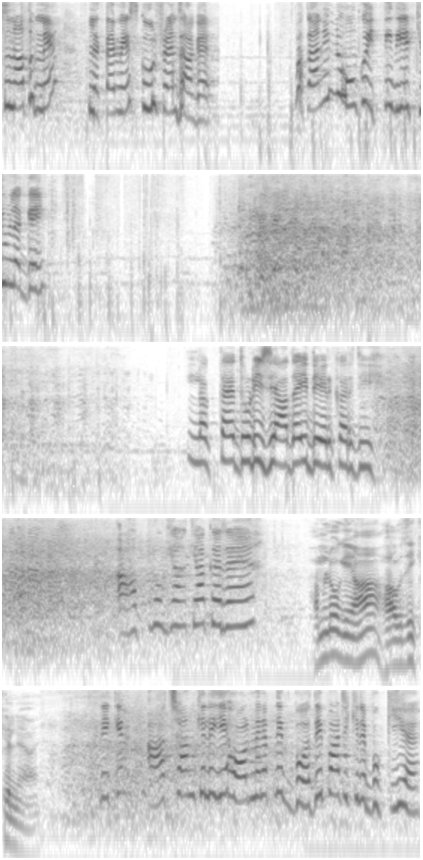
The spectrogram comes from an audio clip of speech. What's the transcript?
सुना तुमने? लगता है मेरे स्कूल फ्रेंड्स आ गए। पता नहीं लोगों को इतनी देर क्यों लग गई। लगता है थोड़ी ज़्यादा ही देर कर दी। आप लोग यहाँ क्या कर रहे हैं? हम लोग यहाँ हाउजी खेलने आए। लेकिन आज शाम के लिए ये हॉल मैंने अपने बर्थडे पार्टी के लिए बुक की है।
